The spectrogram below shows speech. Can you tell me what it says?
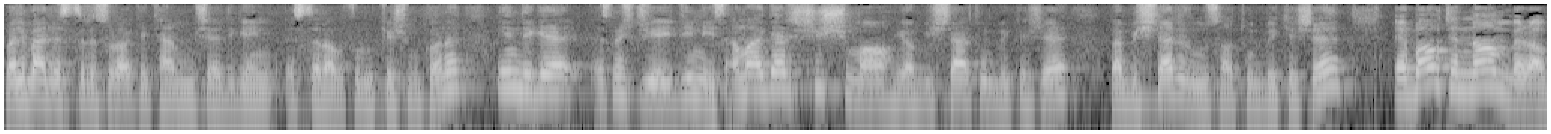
ولی بعد استرس را که کم میشه دیگه این استراب فروکش می‌کنه این دیگه اسمش جی دی نیست. اما اگر 6 ماه یا بیشتر طول بکشه و بیشتر روزها طول بکشه about a number of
